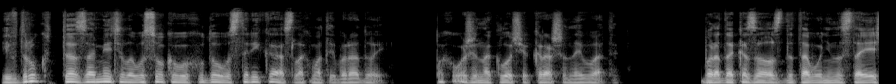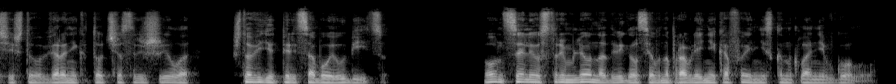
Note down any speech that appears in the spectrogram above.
И вдруг та заметила высокого худого старика с лохматой бородой, похожий на клочья крашеной ваты. Борода казалась до того ненастоящей, что Вероника тотчас решила, что видит перед собой убийцу. Он целеустремленно двигался в направлении кафе, низко наклонив голову.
